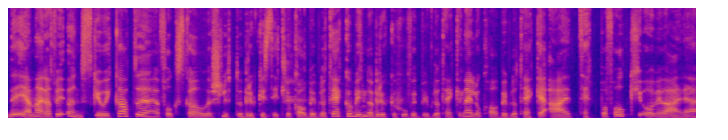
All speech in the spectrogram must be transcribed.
Det ene er at vi ønsker jo ikke at eh, folk skal slutte å bruke sitt lokalbibliotek og begynne å bruke hovedbibliotekene. Lokalbiblioteket er tett på folk og vil være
